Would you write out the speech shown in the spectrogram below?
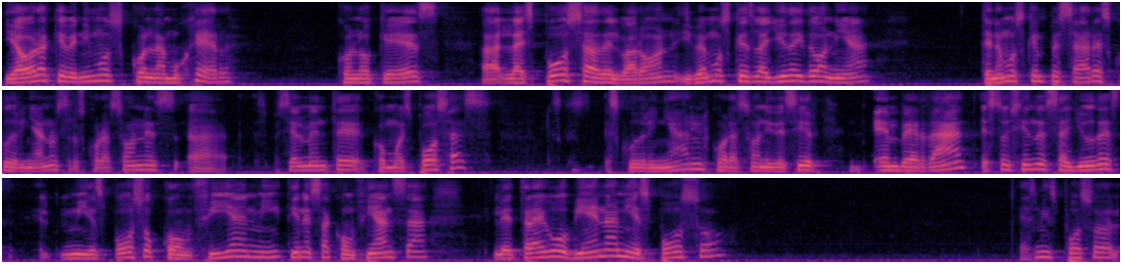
Y ahora que venimos con la mujer, con lo que es la esposa del varón y vemos que es la ayuda idónea, tenemos que empezar a escudriñar nuestros corazones, especialmente como esposas, escudriñar el corazón y decir, en verdad estoy siendo esa ayuda, mi esposo confía en mí, tiene esa confianza, le traigo bien a mi esposo. Es mi esposo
